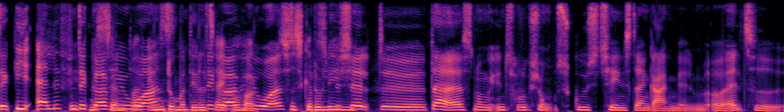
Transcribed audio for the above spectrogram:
det, i alle fitnesscentre, inden du må deltage det gør på hold. Vi jo også. Så skal du lige... Specielt, øh, der er sådan nogle introduktionsgudstjenester engang imellem, og altid,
